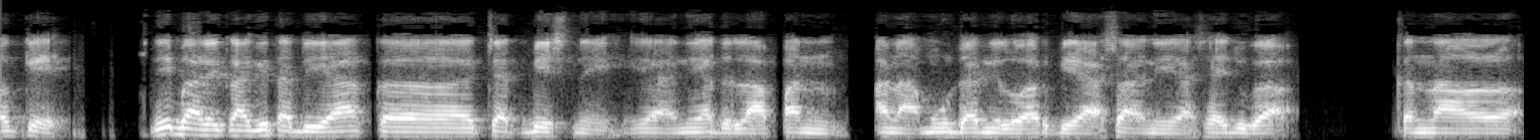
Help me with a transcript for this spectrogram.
Oke. Ini balik lagi tadi ya ke chat bis nih. Ya ini ada delapan anak muda nih luar biasa nih ya. Saya juga kenal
